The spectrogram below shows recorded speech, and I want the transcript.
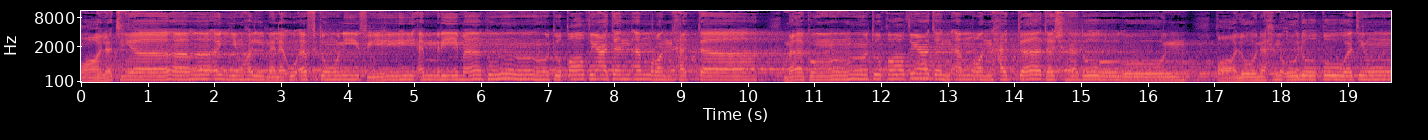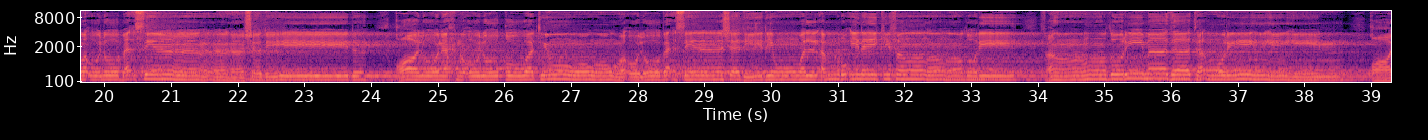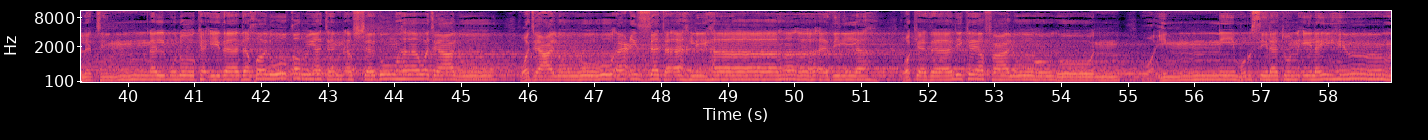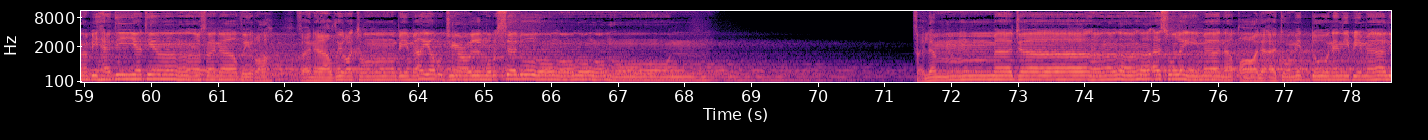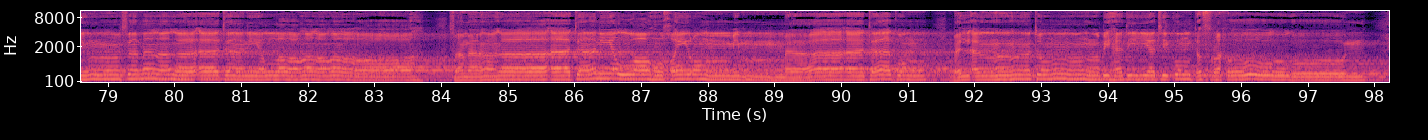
قالت يا أيها الملأ أفتوني في أمري؟ ما كنت قاطعة أمرا حتى ما كنت قاطعة أمرا حتى تشهدون. قالوا نحن أولو قوة وأولو بأس شديد. قالوا نحن أولو قوة وأولو بأس شديد والأمر إليك فانظري فانظري ماذا تأمرين؟ قالت إن الملوك إذا دخلوا قرية أفسدوها وجعلوا وجعلوا أعزة أهلها أذلة. وكذلك يفعلون. وإني مرسلة إليهم بهدية فناظرة فناظرة بما يرجع المرسلون. فلما جاء سليمان قال أتمدونني بمال فما آتاني الله فما آتاني الله خير مما آتاكم بل أنتم بهديتكم تفرحون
